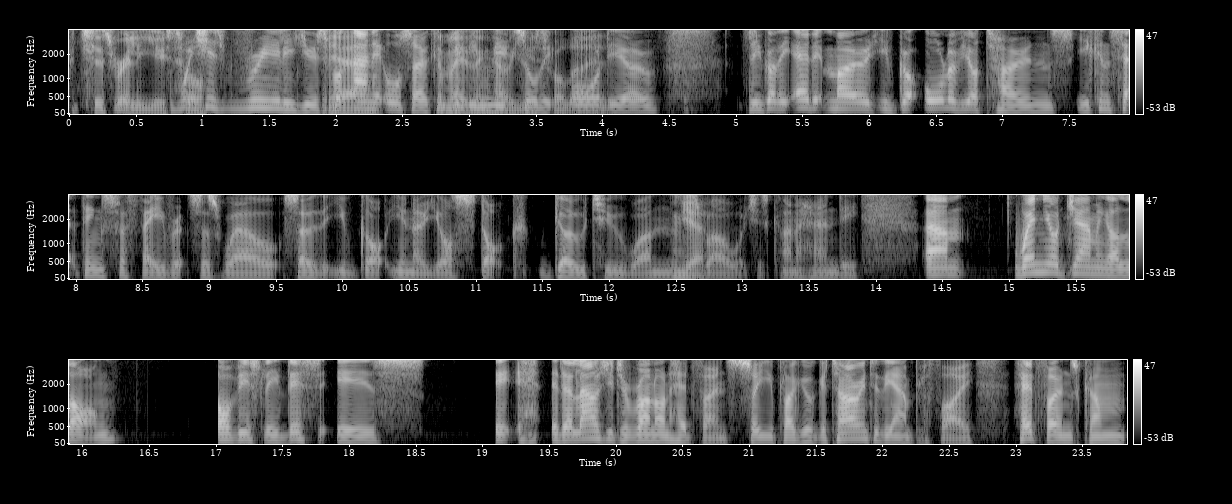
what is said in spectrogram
Which is really useful. which is really useful, Yeah, and it also completely mutes all the useful that is. audio. So you've got the edit mode, you've got all of your tones. You can set things for favorites as well, so that you've got you know your stock go-to ones Yeah. as well, which is kind of handy. Um, when you're jamming along, obviously this is it. It allows you to run on headphones. So you plug your guitar into the Amplifi, headphones come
